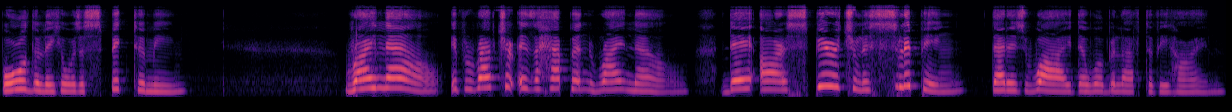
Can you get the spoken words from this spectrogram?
boldly, he was speak to me. Right now, if rapture is happened right now, they are spiritually sleeping. That is why they will be left behind.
